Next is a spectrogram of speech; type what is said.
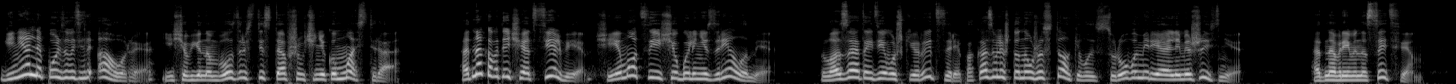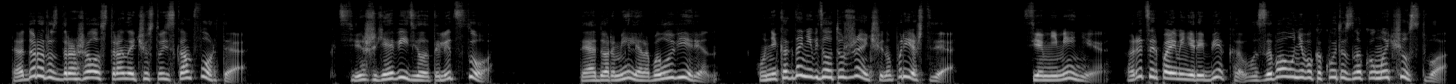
Гениальный пользователь ауры, еще в юном возрасте ставший учеником мастера. Однако, в отличие от Сильвии, чьи эмоции еще были незрелыми, глаза этой девушки-рыцаря показывали, что она уже сталкивалась с суровыми реальными жизни. Одновременно с этим, Теодора раздражало странное чувство дискомфорта. Где же я видел это лицо? Теодор Миллер был уверен, он никогда не видел эту женщину прежде. Тем не менее, рыцарь по имени Ребекка вызывал у него какое-то знакомое чувство.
